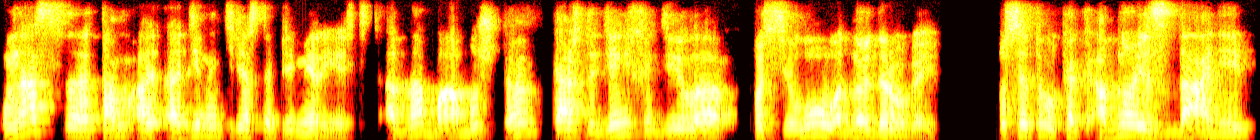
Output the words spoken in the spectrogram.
У нас э, там один интересный пример есть. Одна бабушка каждый день ходила по селу одной дорогой. После того, как одно из зданий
